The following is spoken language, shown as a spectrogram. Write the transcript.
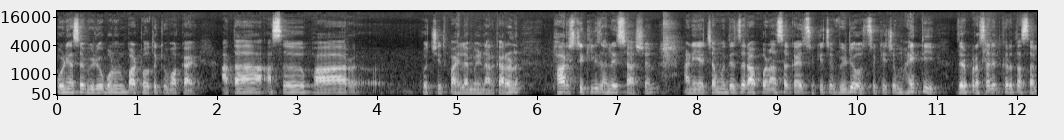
कोणी असं व्हिडिओ बनवून पाठवतं किंवा काय? आता असं फार क्वचित पाहायला मिळणार. कारण फार स्ट्रिक्टली झाले शासन आणि याच्यामध्ये जर आपण असं काय चुकीचे व्हिडिओ चुकीची माहिती जर प्रसारित करत असाल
